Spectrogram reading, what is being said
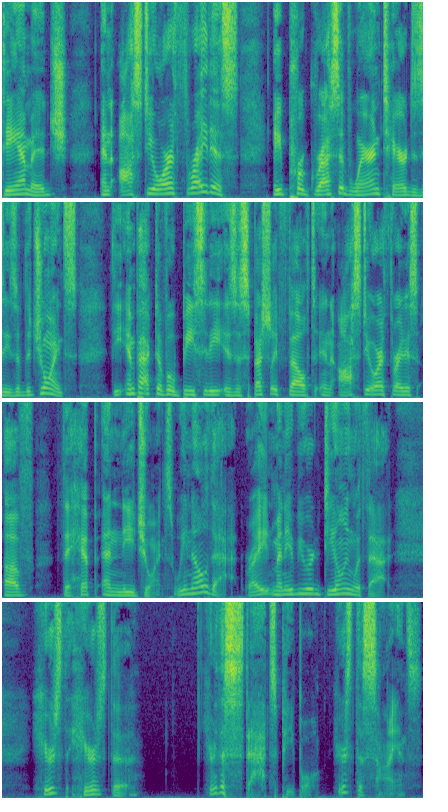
damage and osteoarthritis, a progressive wear and tear disease of the joints. The impact of obesity is especially felt in osteoarthritis of the hip and knee joints. We know that, right? Many of you are dealing with that. Here's the here's the here are the stats, people. Here's the science.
